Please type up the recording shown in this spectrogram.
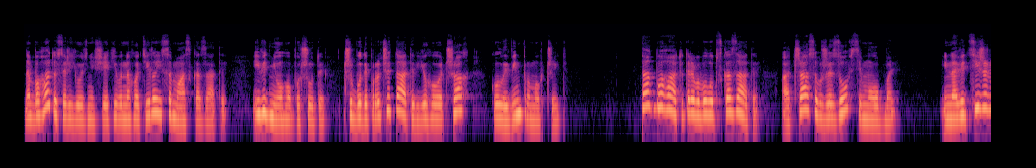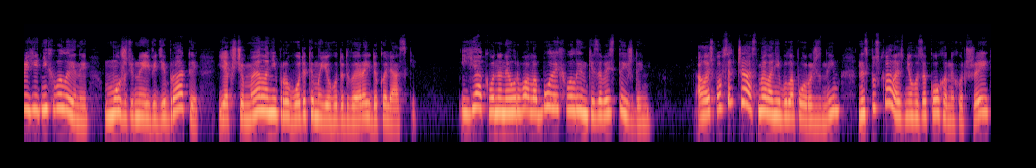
набагато серйозніші, які вона хотіла й сама сказати, і від нього почути, чи буде прочитати в його очах, коли він промовчить. Так багато треба було б сказати, а часу вже зовсім обмаль. І навіть ці жалюгідні хвилини можуть у неї відібрати, якщо Мелані проводитиме його до дверей і до коляски. І як вона не урвала болі хвилинки за весь тиждень. Але ж повсякчас Мелані була поруч з ним, не спускала з нього закоханих очей,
